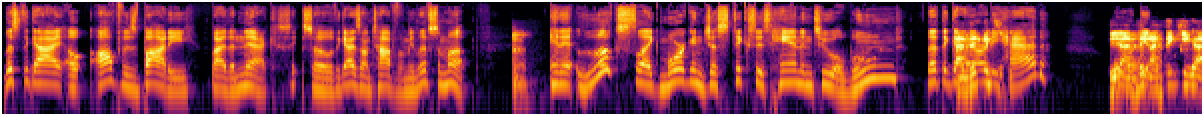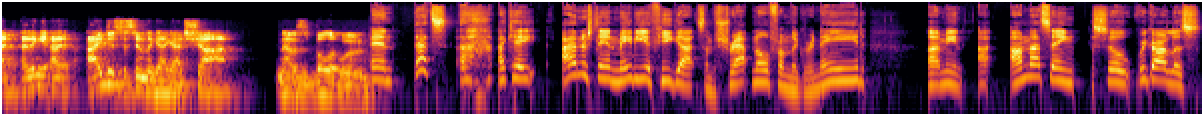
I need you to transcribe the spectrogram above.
lifts the guy off his body by the neck. So the guy's on top of him. He lifts him up, and it looks like Morgan just sticks his hand into a wound that the guy already had. Yeah, I think I think he got. I think I I just assumed the guy got shot. And that was his bullet wound. And that's uh, okay. I understand maybe if he got some shrapnel from the grenade. I mean, I, I'm not saying so. Regardless,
